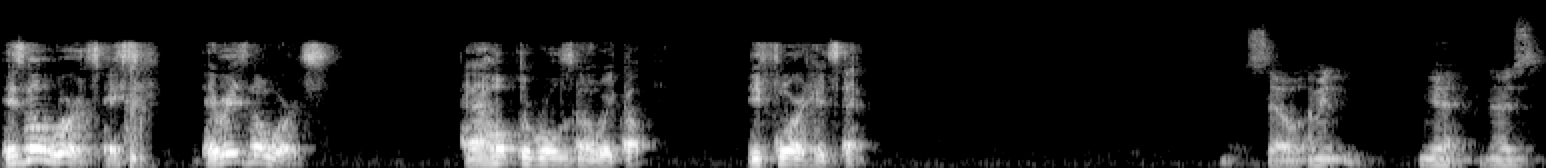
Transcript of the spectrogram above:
there's no words basically. There is no words, and I hope the world is going to wake up before it hits them. So I mean, yeah, no, it's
